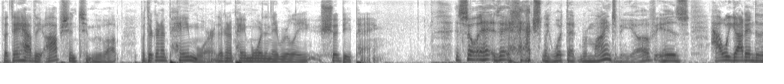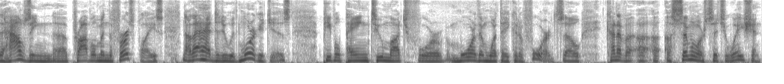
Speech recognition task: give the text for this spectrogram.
but they have the option to move up but they're going to pay more. They're going to pay more than they really should be paying. So, uh, actually, what that reminds me of is how we got into the housing uh, problem in the first place. Now, that had to do with mortgages, people paying too much for more than what they could afford. So, kind of a, a, a similar situation.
